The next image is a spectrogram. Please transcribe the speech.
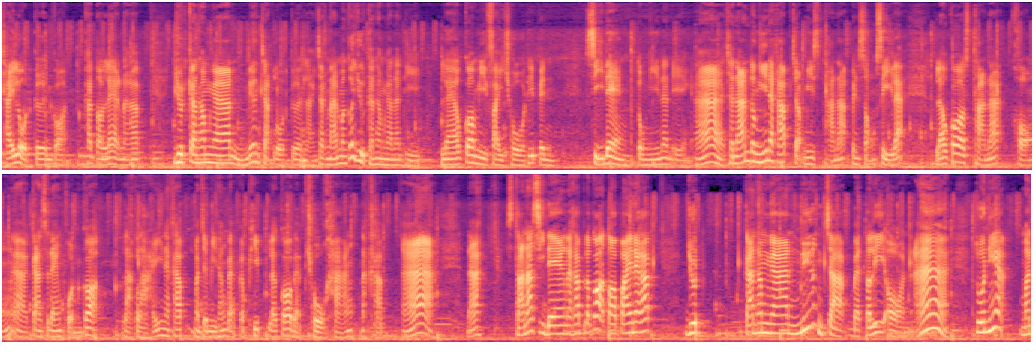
ใช้โหลดเกินก่อน ขั้นตอนแรกนะครับ หยุดการทำงานเนื่องจากโหลดเกิน หลังจากนั้นมันก็หยุดการทำงานทันที แล้วก็มีไฟโชว์ที่เป็น สีแดงตรงนี้นั่นเองอ่าฉะนั้นตรงนี้นะครับจะมีสถานะเป็น 2 สีแล้วแล้วก็สถานะของอการแสดงผลก็หลากหลายนะครับ มันจะมีทั้งแบบกระพริบแล้วก็แบบโชว์ค้างนะครับอ่านะสถานะสีแดงนะครับ แล้วก็ต่อไปนะครับ หยุดการทำงานเนื่องจากแบตเตอรี่อ่อนอ่าตัวเนี้ยมัน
